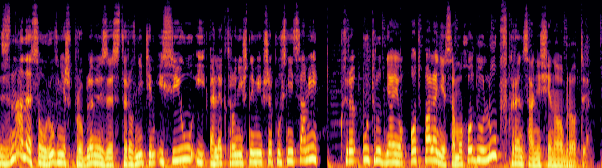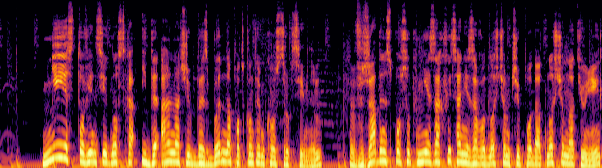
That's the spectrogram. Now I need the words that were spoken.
Znane są również problemy ze sterownikiem ECU i elektronicznymi przepustnicami, które utrudniają odpalenie samochodu lub wkręcanie się na obroty. Nie jest to więc jednostka idealna czy bezbłędna pod kątem konstrukcyjnym, w żaden sposób nie zachwyca niezawodnością czy podatnością na tuning,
